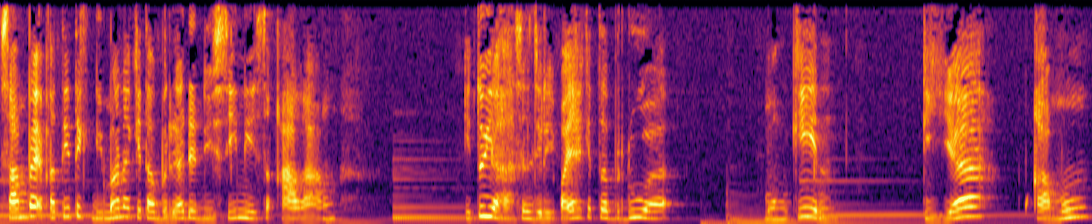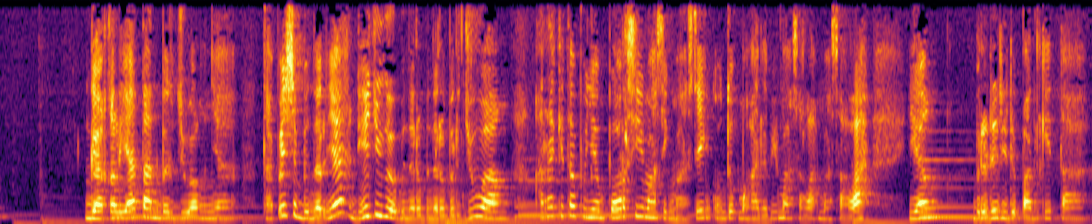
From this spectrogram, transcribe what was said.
sampai ke titik di mana kita berada di sini sekarang. Itu ya hasil jerih payah kita berdua. Mungkin dia kamu nggak kelihatan berjuangnya. Tapi sebenarnya dia juga benar-benar berjuang. Karena kita punya porsi masing-masing untuk menghadapi masalah-masalah yang berada di depan kita.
